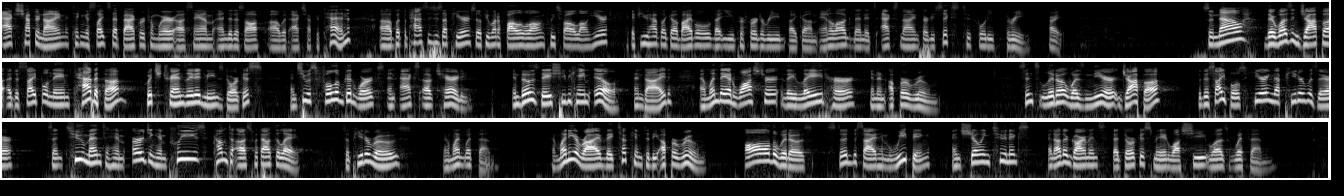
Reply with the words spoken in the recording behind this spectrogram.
Acts chapter 9, taking a slight step backward from where uh, Sam ended us off uh, with Acts chapter 10. Uh, but the passage is up here, so if you want to follow along, please follow along here. If you have like a Bible that you prefer to read like um, analog, then it's Acts 9, 36 to 43. All right. So now there was in Joppa a disciple named Tabitha, which translated means Dorcas, and she was full of good works and acts of charity. In those days she became ill and died. And when they had washed her, they laid her in an upper room. Since Lydda was near Joppa, the disciples, hearing that Peter was there, sent two men to him, urging him, Please come to us without delay. So Peter rose and went with them. And when he arrived, they took him to the upper room. All the widows stood beside him, weeping and showing tunics and other garments that Dorcas made while she was with them.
